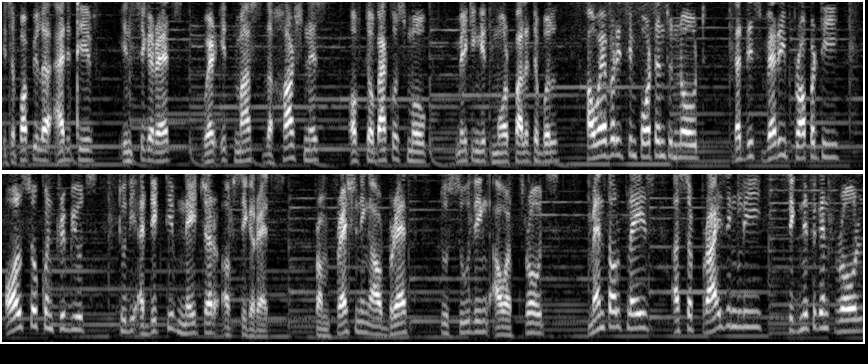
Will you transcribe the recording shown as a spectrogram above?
It's a popular additive in cigarettes where it masks the harshness of tobacco smoke, making it more palatable. However, it's important to note that this very property also contributes to the addictive nature of cigarettes. From freshening our breath to soothing our throats, menthol plays a surprisingly significant role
